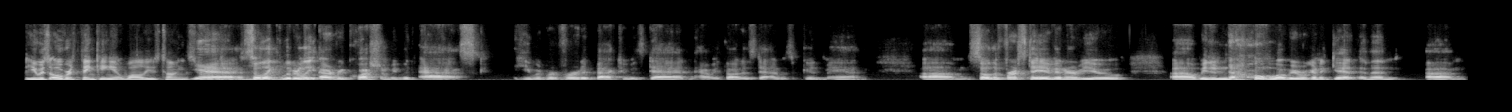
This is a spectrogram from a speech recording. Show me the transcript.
he was overthinking it while he was telling the story. yeah. So like literally every question we would ask, he would revert it back to his dad and how he thought his dad was a good man. Um, so the first day of interview, uh, we didn't know what we were going to get, and then um,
